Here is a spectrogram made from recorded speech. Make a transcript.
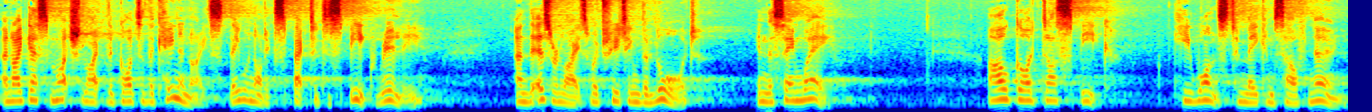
And I guess, much like the gods of the Canaanites, they were not expected to speak, really. And the Israelites were treating the Lord in the same way. Our God does speak, He wants to make Himself known.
